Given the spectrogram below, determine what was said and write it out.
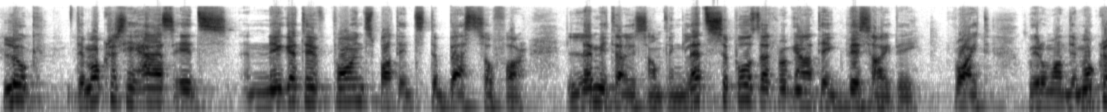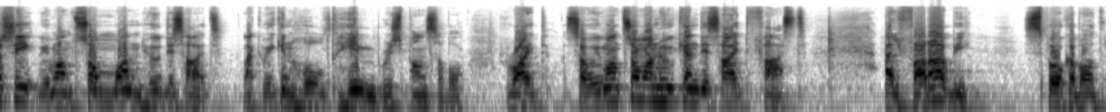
look democracy has its negative points but it's the best so far. Let me tell you something. Let's suppose that we're going to take this idea. Right we don't want democracy. We want someone who decides. Like we can hold him responsible. Right so we want someone who can decide fast. Al-farabi spoke about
